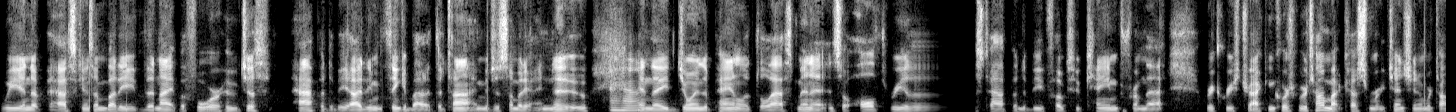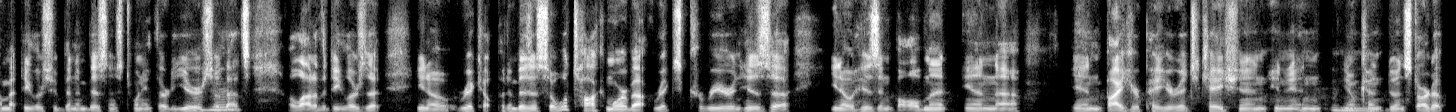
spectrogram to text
we end up asking somebody the night before who just happened to be. I didn't even think about it at the time. It's just somebody I knew, uh-huh. and they joined the panel at the last minute, and so all three of the just happened to be folks who came from that Rick Reeves tracking course, we were talking about customer retention and we're talking about dealers who've been in business 20 and 30 years. Mhm. So that's a lot of the dealers that, you know, Rick helped put in business. So we'll talk more about Rick's career and his, uh, you know, his involvement in, uh, in buy here, pay here education and, and you know, Mhm. kind of doing startup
